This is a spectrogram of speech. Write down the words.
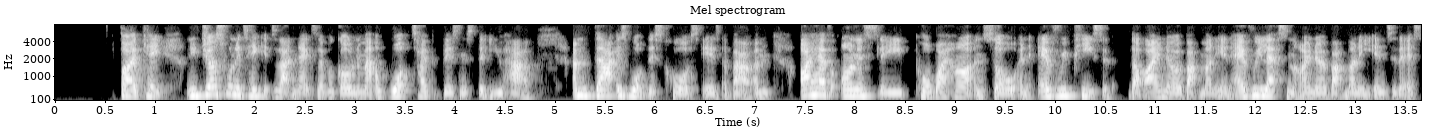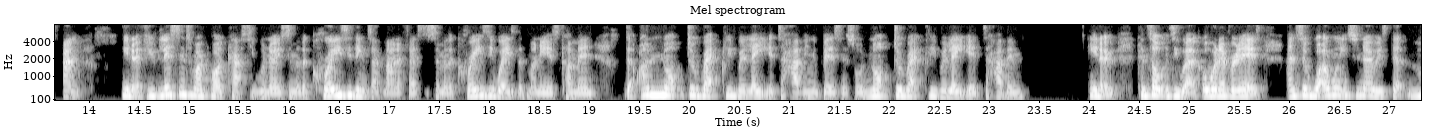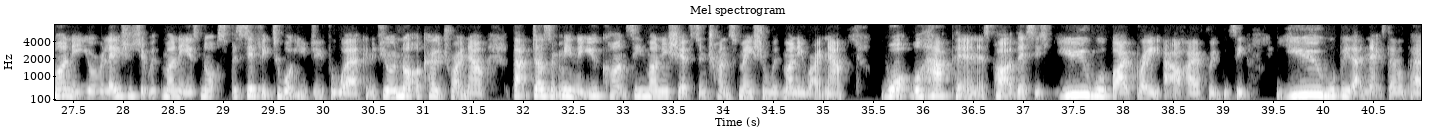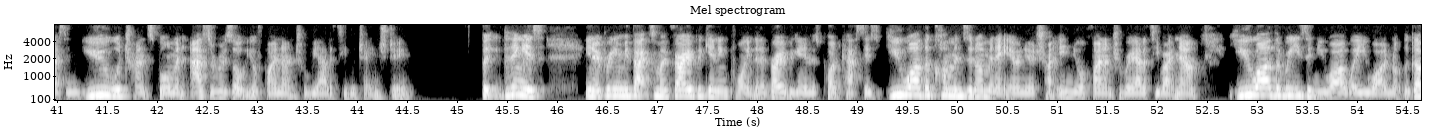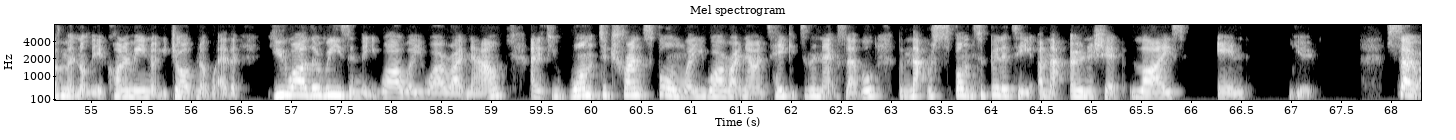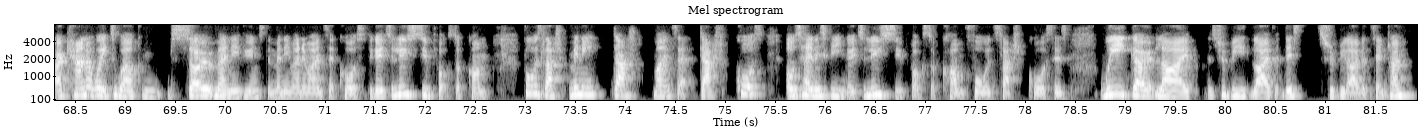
5K, and you just want to take it to that next level goal, no matter what type of business that you have. And that is what this course is about. And I have honestly poured my heart and soul and every piece of, that I know about money and every lesson that I know about money into this. And you know, if you've listened to my podcast, you will know some of the crazy things I've manifested, some of the crazy ways that money has come in that are not directly related to having a business or not directly related to having you know consultancy work or whatever it is. And so what i want you to know is that money your relationship with money is not specific to what you do for work. And if you're not a coach right now that doesn't mean that you can't see money shifts and transformation with money right now. What will happen as part of this is you will vibrate at a higher frequency. You will be that next level person. You will transform. And as a result your financial reality will change too but the thing is, you know, bringing me back to my very beginning point at the very beginning of this podcast is you are the common denominator in your in your financial reality right now. You are the reason you are where you are, not the government, not the economy, not your job, not whatever. You are the reason that you are where you are right now. And if you want to transform where you are right now and take it to the next level, then that responsibility and that ownership lies in you. So I cannot wait to welcome so many of you into the mini money mindset course. If you go to lucysuperfox.com forward slash mini dash mindset dash course, alternatively, you can go to lucysuperfox.com forward slash courses. We go live. This should be live at this should be live at the same time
